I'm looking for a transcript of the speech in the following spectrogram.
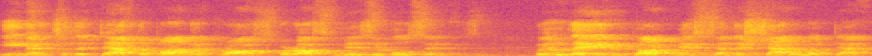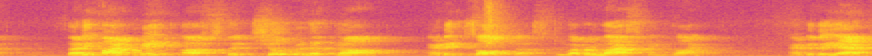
even to the death upon the cross for us miserable sinners, who lay in darkness and the shadow of death, that he might make us the children of God and exalt us to everlasting life. And to the end,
